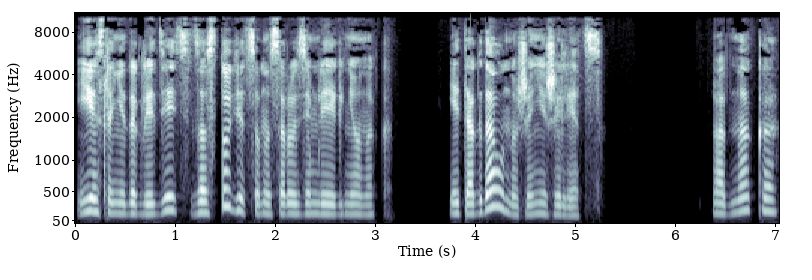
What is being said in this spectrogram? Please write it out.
Если не доглядеть, застудится на сырой земле ягненок. И тогда он уже не жилец. Однако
